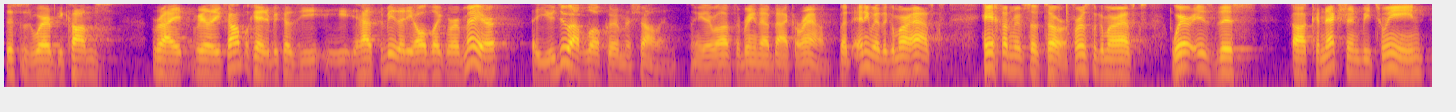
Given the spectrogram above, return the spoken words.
this is where it becomes, right, really complicated because he, he has to be that he holds like a mayor, that you do have loka and mishalim. Okay, we'll have to bring that back around. But anyway, the Gemara asks, Hechan ribsa Torah. First, the Gemara asks, where is this uh, connection between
